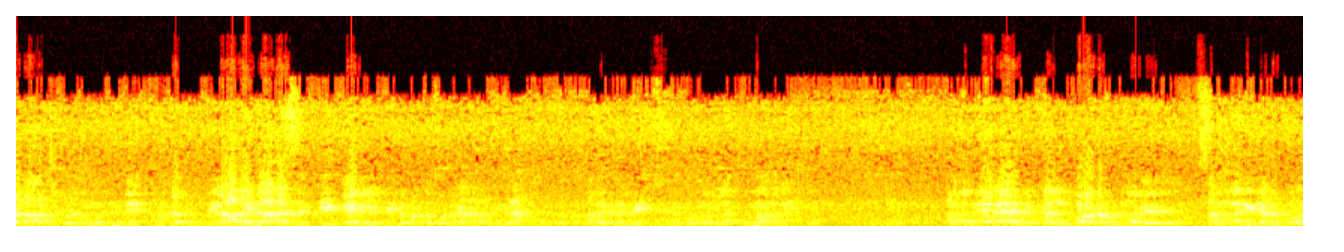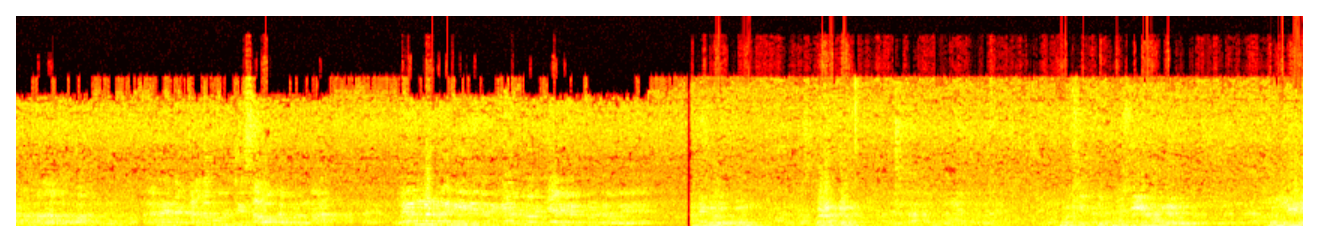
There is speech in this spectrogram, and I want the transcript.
என்னால ஆட்சி கொடுக்க முடிஞ்சது கொடுக்க துப்பில்லாத இந்த அரசுக்கு கேள்வி எழுப்பி இந்த படத்தை போட்டிருக்காங்க நினைக்கிறேன். அதற்கு நன்றி. என்ன பொறுத்தவரை நினைக்கிறேன். அடுத்தபடியாக இந்த கல் போராட்டம் வந்து ஒரு சமூக ரீதியான போராட்டமாக அதை பார்க்கணும் ஏன்னா இந்த கள்ளக்குறிச்சி சாவுக்கு அப்புறம் தான் உயர்மன்ற நீதிபதிக்கே இப்படி ஒரு கேள்வி எழுப்புன்ற ஒரு அனைவருக்கும் வணக்கம் பசித்து புசி என்று சொல்லிய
